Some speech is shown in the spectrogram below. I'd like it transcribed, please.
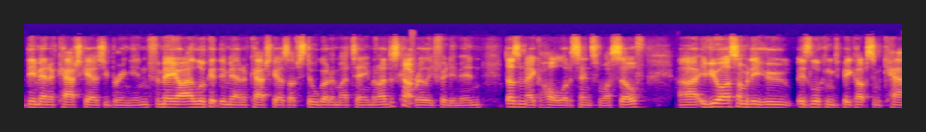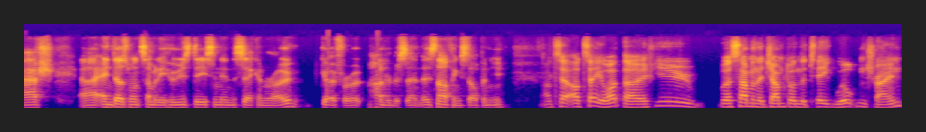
the amount of cash cows you bring in. For me, I look at the amount of cash cows I've still got in my team, and I just can't really fit him in. Doesn't make a whole lot of sense for myself. Uh, if you are somebody who is looking to pick up some cash uh, and does want somebody who's decent in the second row, go for it. 100%. There's nothing stopping you. I'll tell I'll tell you what though, if you were someone that jumped on the Teague Wilton train,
